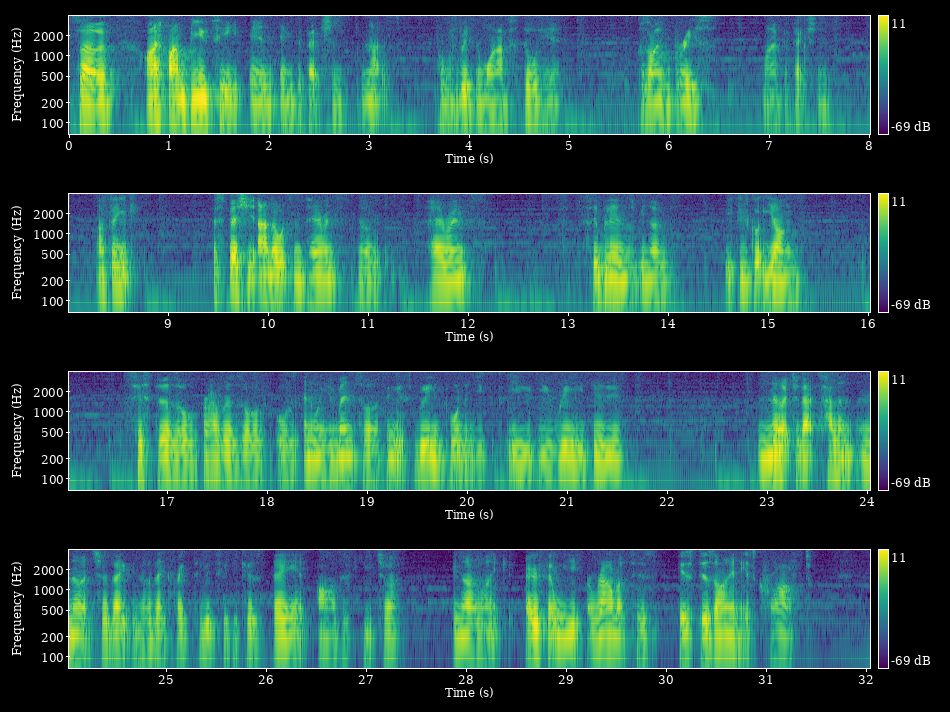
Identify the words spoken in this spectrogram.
So I find beauty in imperfection, and that's probably the reason why I'm still here because I embrace my imperfections. I think, especially adults and parents, you know, parents, siblings, you know, if you've got young sisters or brothers or, or anyone you mentor, I think it's really important that you, you, you really do nurture that talent and nurture their, you know, their creativity because they are the future. You know, like everything we around us is, is design, is craft.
